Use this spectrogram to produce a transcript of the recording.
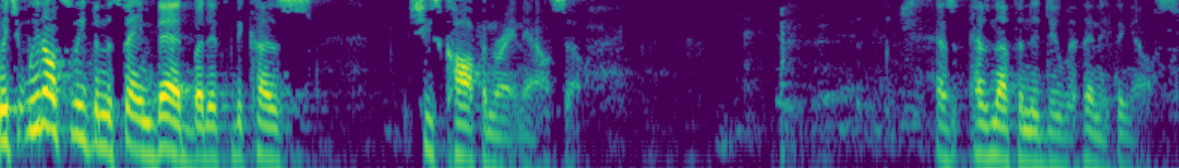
Which we don't sleep in the same bed, but it's because she's coughing right now, so. Has, has nothing to do with anything else.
